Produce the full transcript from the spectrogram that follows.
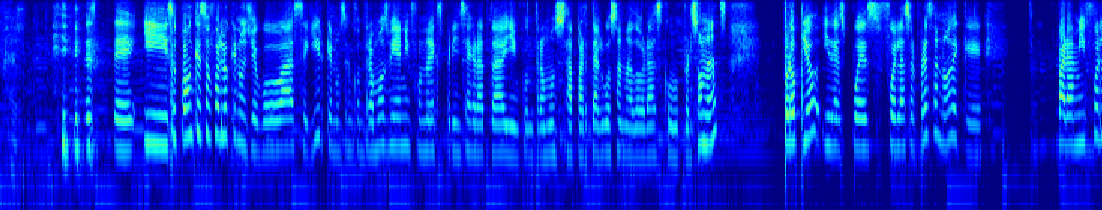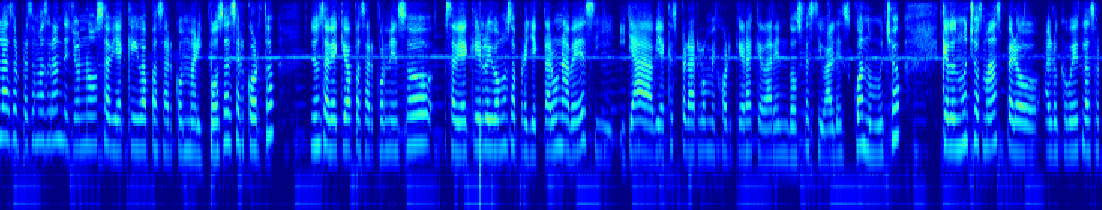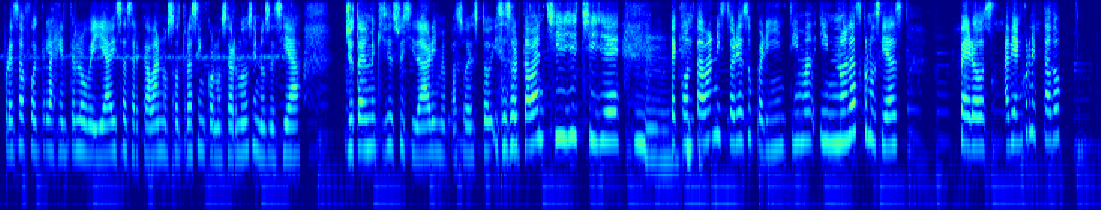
Este, y supongo que eso fue lo que nos llevó a seguir, que nos encontramos bien y fue una experiencia grata y encontramos aparte algo sanadoras como personas propio y después fue la sorpresa, ¿no? De que para mí fue la sorpresa más grande. Yo no sabía qué iba a pasar con Mariposas, el corto. Yo no sabía qué iba a pasar con eso. Sabía que lo íbamos a proyectar una vez y, y ya había que esperar lo mejor que era quedar en dos festivales, cuando mucho. Quedó en muchos más, pero a lo que voy es la sorpresa fue que la gente lo veía y se acercaba a nosotras sin conocernos y nos decía, yo también me quise suicidar y me pasó esto. Y se soltaban chille, chille Mm. te contaban historias súper íntimas y no las conocías, pero habían conectado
